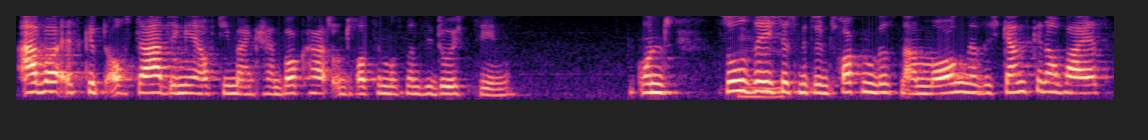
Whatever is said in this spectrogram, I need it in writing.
Aber es gibt auch da Dinge, auf die man keinen Bock hat und trotzdem muss man sie durchziehen. Und so mhm. sehe ich das mit dem Trockenbürsten am Morgen, dass ich ganz genau weiß,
